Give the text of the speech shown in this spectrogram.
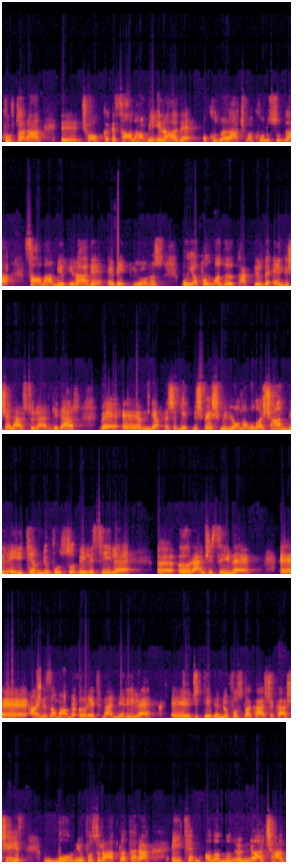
kurtaran e, çok sağlam bir irade okulları açma konusunda sağlam bir irade e, bekliyoruz. Bu yapılmadığı takdirde endişeler sürer gider ve e, yaklaşık 75 milyona ulaşan bir eğitim nüfusu velisiyle, e, öğrencisiyle, e, aynı zamanda öğretmenleriyle e, ciddi bir nüfusla karşı karşıyayız. Bu nüfusu rahatlatarak eğitim alanının önünü açan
